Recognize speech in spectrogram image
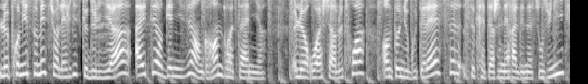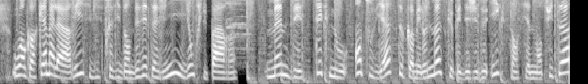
le premier sommet sur les risques de l'IA a été organisé en Grande-Bretagne. Le roi Charles III, Antonio Guterres, secrétaire général des Nations Unies, ou encore Kamala Harris, vice-présidente des États-Unis, y ont pris part. Même des techno-enthousiastes comme Elon Musk, PDG de X, anciennement Twitter,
